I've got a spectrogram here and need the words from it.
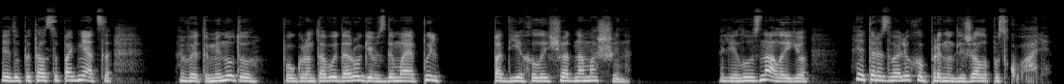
Эду пытался подняться. В эту минуту по грунтовой дороге, вздымая пыль, подъехала еще одна машина. Лила узнала ее. Эта развалюха принадлежала Паскуале.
